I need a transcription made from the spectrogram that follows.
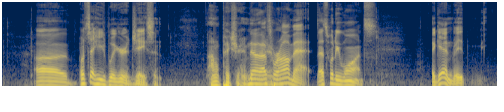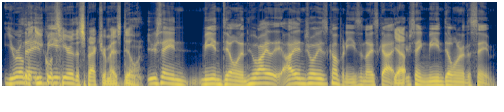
uh, Let's say he's Wigger adjacent. I don't picture him. No, that's there. where I'm at. that's what he wants. Again, it, you're on the equal me- tier of the spectrum as Dylan. You're saying me and Dylan, who I I enjoy his company. He's a nice guy. Yep. You're saying me and Dylan are the same.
